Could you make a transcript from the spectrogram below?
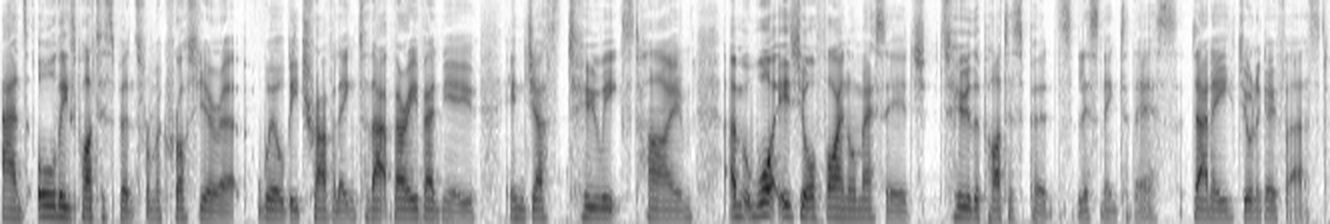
And all these participants from across Europe will be travelling to that very venue in just two weeks' time. Um, what is your final message to the participants listening to this? Danny, do you want to go first?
